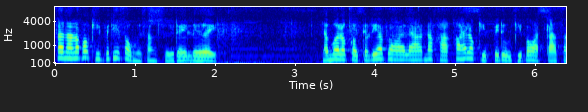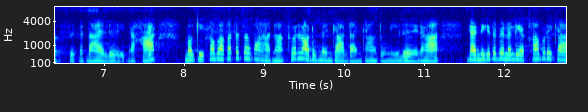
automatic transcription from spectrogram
จากนั้นเราก็คลิกไปที่ส่งหรือสั่งซื้อได้เลย และเมื่อเรากดกันเรียบร้อยแล้วนะคะ ก็ให้เราคลิกไปดูที่ประวัติการสั่งซื้อกันได้เลยนะคะ เมื่อกี้เข้ามาก็จะจอสถานะขึ้นรอดำเนินการด้านข้างตรงนี้เลยนะคะ ด้านนี้ก็จะเป็นรายละเอียดค่าบริการ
